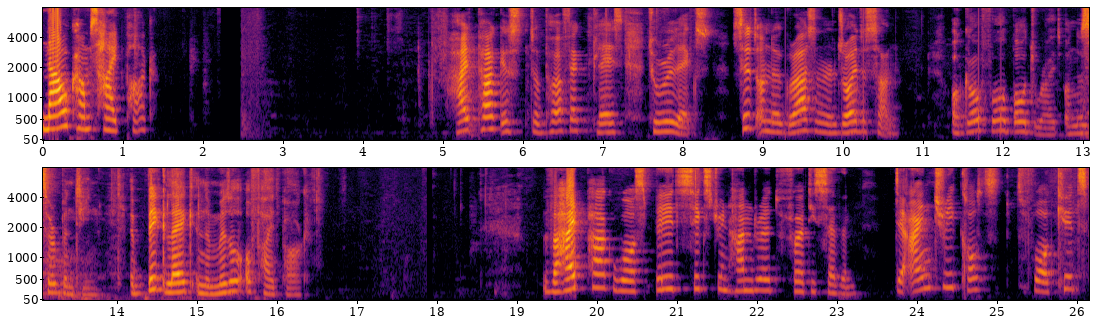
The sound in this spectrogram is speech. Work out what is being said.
Now comes Hyde Park. Hyde Park is the perfect place to relax. Sit on the grass and enjoy the sun. Or go for a boat ride on the Serpentine, a big lake in the middle of Hyde Park. The Hyde Park was built 1637. The entry costs for kids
